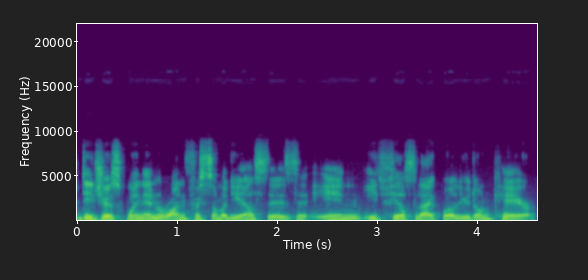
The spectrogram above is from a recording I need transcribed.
They just went and run for somebody else's, and it feels like, well, you don't care.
